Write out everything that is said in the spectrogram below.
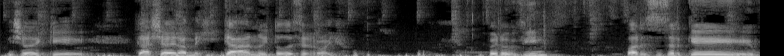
dicho de que Kasha era mexicano y todo ese rollo. Pero en fin, parece ser que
